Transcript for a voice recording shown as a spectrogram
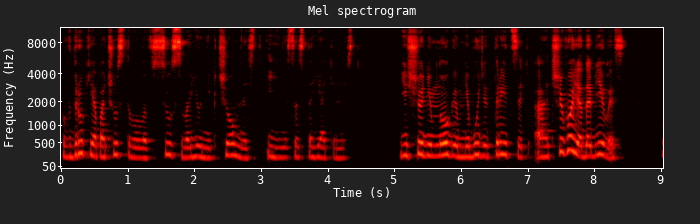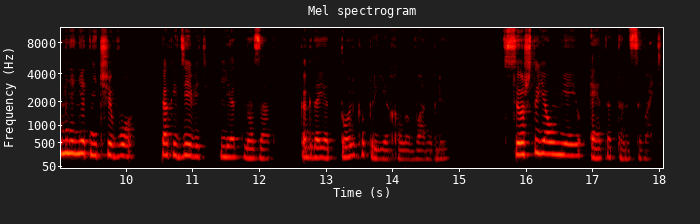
Вдруг я почувствовала всю свою никчемность и несостоятельность. Еще немного, и мне будет тридцать, а чего я добилась? У меня нет ничего, как и девять лет назад, когда я только приехала в Англию. Все, что я умею, это танцевать.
